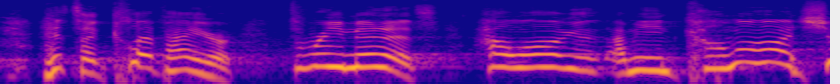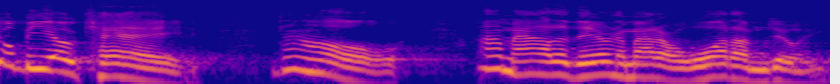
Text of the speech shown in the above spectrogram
it's a cliffhanger. Three minutes. How long is, I mean, come on, she'll be okay. No, I'm out of there no matter what I'm doing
